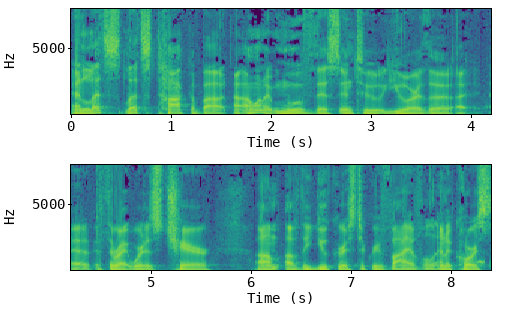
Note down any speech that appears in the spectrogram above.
and let's let's talk about. I want to move this into you are the uh, uh, if the right word is chair um, of the Eucharistic revival. And of course,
